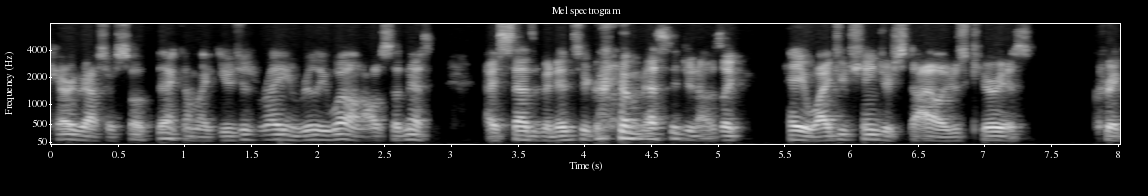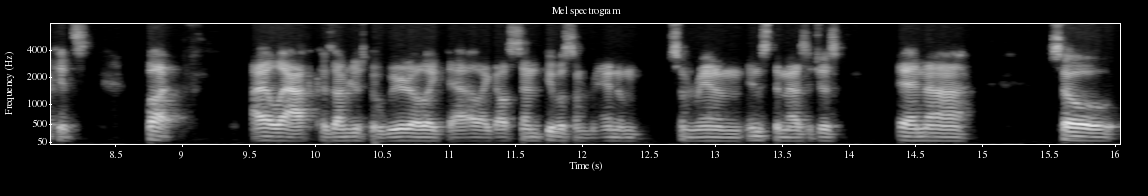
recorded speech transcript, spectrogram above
paragraphs are so thick? I'm like, he was just writing really well. And all of a sudden this, I sent him an Instagram message and I was like, hey, why'd you change your style? I'm just curious. Crickets. But I laugh because I'm just a weirdo like that. Like I'll send people some random some random Insta messages, and uh, so.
